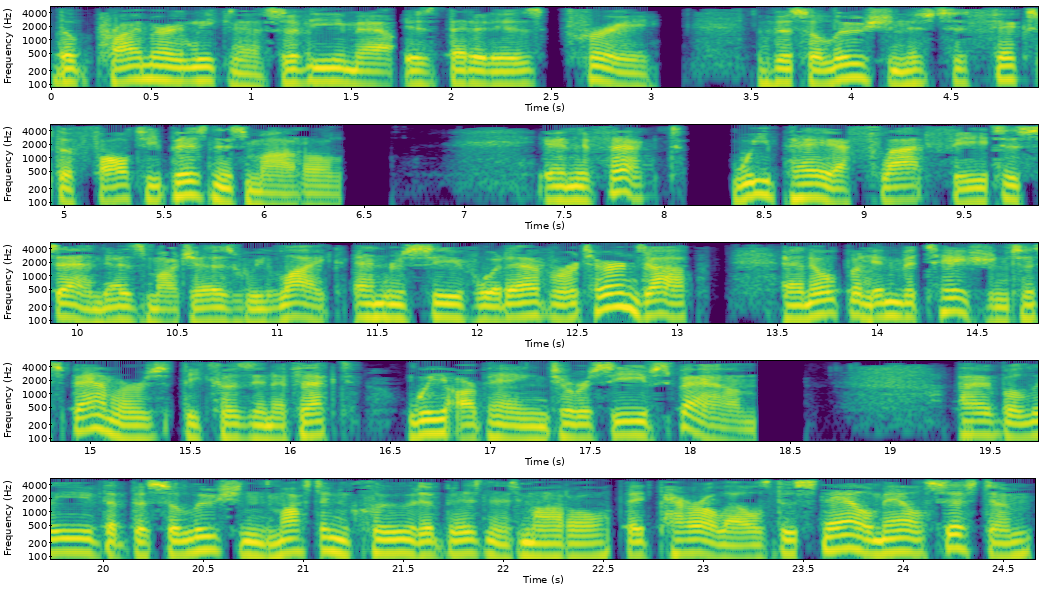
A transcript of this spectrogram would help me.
The primary weakness of email is that it is free. The solution is to fix the faulty business model. In effect, we pay a flat fee to send as much as we like and receive whatever turns up, an open invitation to spammers because in effect, we are paying to receive spam. I believe that the solution must include a business model that parallels the snail mail system,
